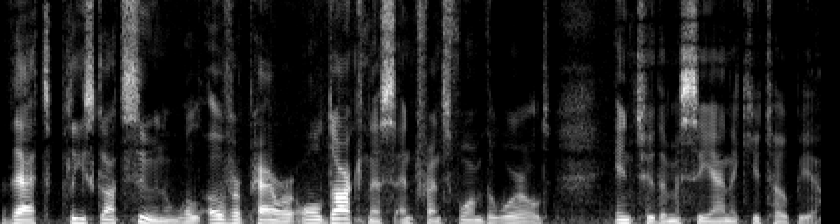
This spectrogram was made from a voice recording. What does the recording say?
that, please God, soon will overpower all darkness and transform the world into the messianic utopia.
